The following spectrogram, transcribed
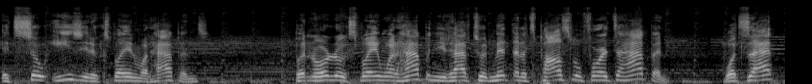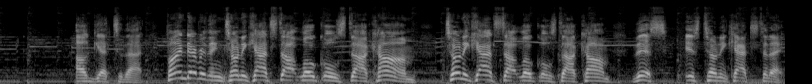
it's so easy to explain what happened, but in order to explain what happened, you'd have to admit that it's possible for it to happen. What's that? I'll get to that. Find everything TonyKatz.locals.com. TonyKatz.locals.com. This is Tony Katz today.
